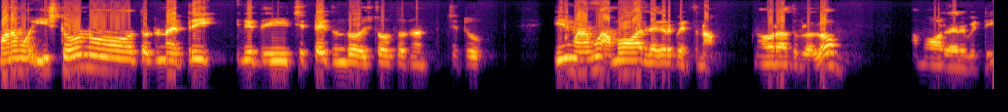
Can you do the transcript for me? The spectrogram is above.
మనము ఈ స్టోన్ తోటున్న ట్రీ ఇది ఈ చెట్టు అవుతుందో స్టోన్ తోటున్న చెట్టు ఇది మనము అమ్మవారి దగ్గర పెడుతున్నాం. నవరాత్రులలో అమ్మవారి దగ్గర పెట్టి.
